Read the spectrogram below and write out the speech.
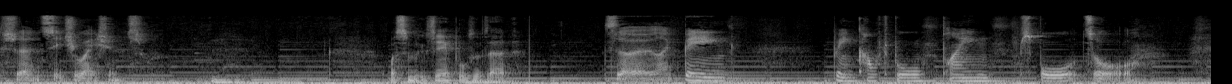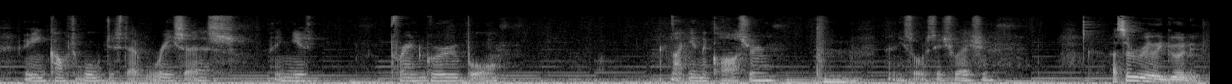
certain situations. Mm-hmm. What's some examples of that? So, like being being comfortable playing sports or being comfortable just at recess in your friend group or like in the classroom, mm-hmm. any sort of situation. That's a really good.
